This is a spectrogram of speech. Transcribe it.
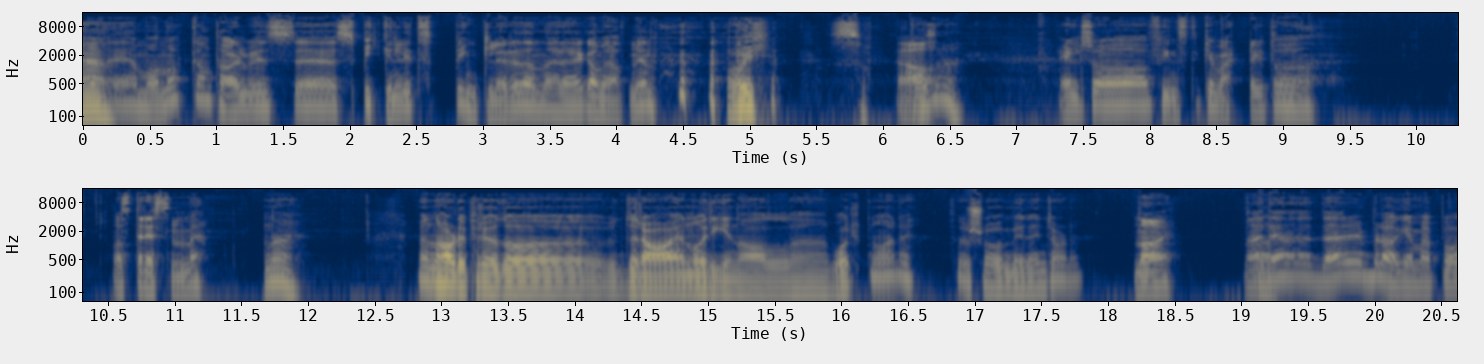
Ja. jeg må nok antageligvis uh, spikke den litt spinklere, den der kameraten min. Oi. Såpass, ja. Ellers så fins det ikke verktøy til å, å stresse den med. Nei. Men har du prøvd å dra en original eh, Volt nå, eller? For å se hvor mye den tar det? Nei. Nei, det, der belager jeg meg på,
